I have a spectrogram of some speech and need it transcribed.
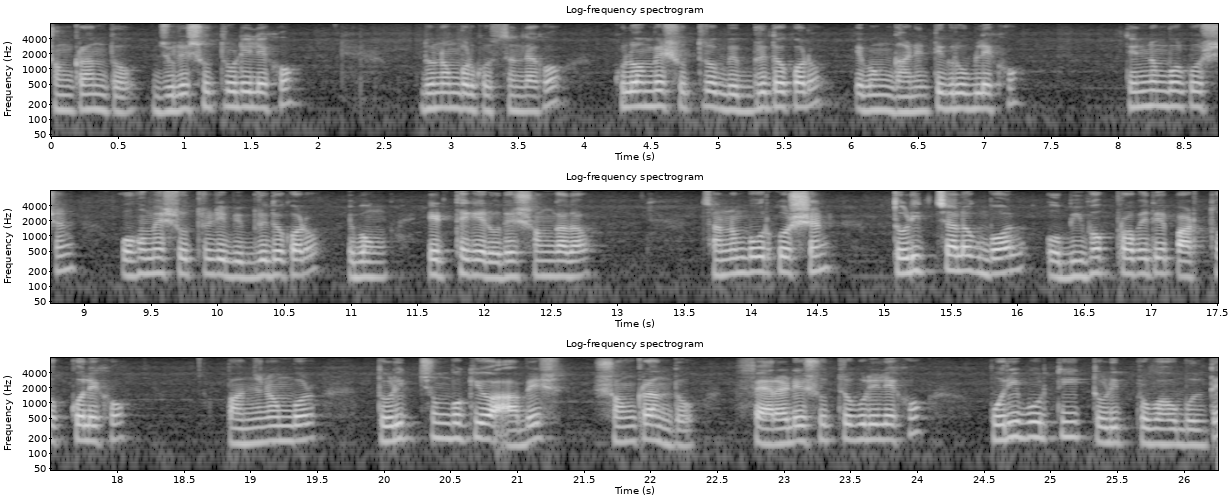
সংক্রান্ত জুলের সূত্রটি লেখো। দু নম্বর কোশ্চেন দেখো, কুলম্বের সূত্র বিবৃত করো এবং গাণিতিক রূপ লেখো। তিন নম্বর কোশ্চেন ওহমের সূত্রটি বিবৃত করো এবং এর থেকে রোধের সংজ্ঞা দাও। চার নম্বর কোশ্চেন তড়িৎচালক বল ও বিভব প্রভেদের পার্থক্য লেখো। পাঁচ নম্বর তড়িৎচুম্বকীয় আবেশ সংক্রান্ত ফ্যারাডের সূত্রগুলি লেখো। পরিবর্তী তড়িৎ প্রবাহ বলতে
